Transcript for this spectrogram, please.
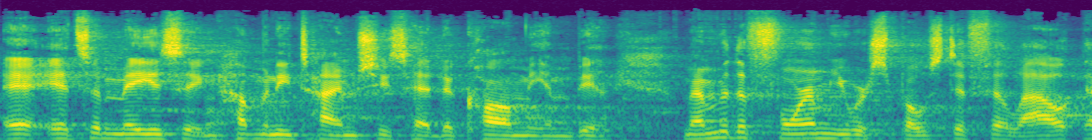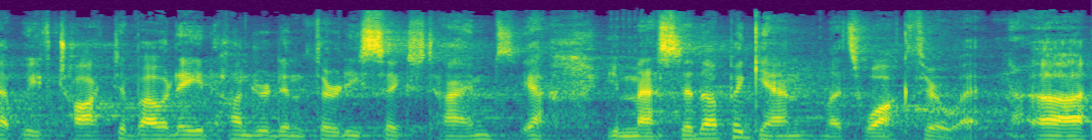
it's amazing how many times she's had to call me and be Remember the form you were supposed to fill out that we've talked about 836 times? Yeah, you messed it up again. Let's walk through it. Uh,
